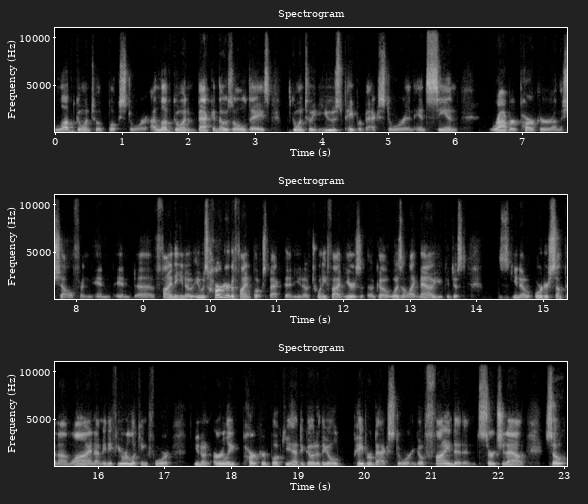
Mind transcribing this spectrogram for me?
loved going to a bookstore. I loved going back in those old days, going to a used paperback store and, and seeing Robert Parker on the shelf and and and uh, finding, you know, it was harder to find books back then. You know, 25 years ago, it wasn't like now you could just you know order something online. I mean if you were looking for you know an early parker book you had to go to the old paperback store and go find it and search it out. So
